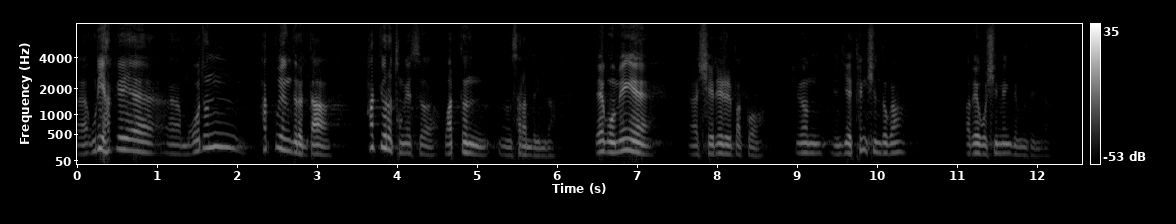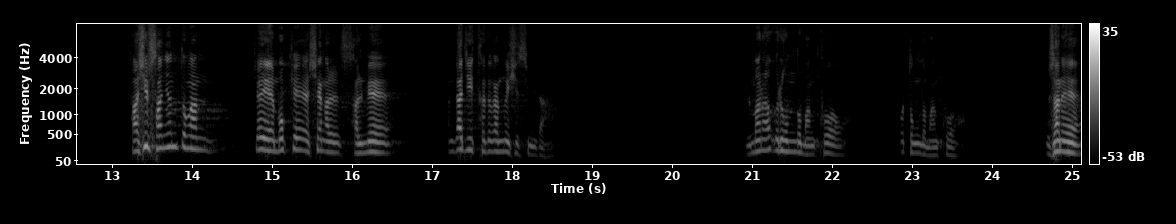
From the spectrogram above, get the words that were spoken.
어, 우리 학교의 어, 모든 학부형들은 다 학교를 통해서 왔던 어, 사람들입니다. 105명의 어, 세례를 받고 지금 이제 평신도가 450명 정도 됩니다. 44년 동안 저의 목회 생활 삶에 한 가지 터득한 것이 있습니다. 얼마나 어려움도 많고 고통도 많고 부산에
